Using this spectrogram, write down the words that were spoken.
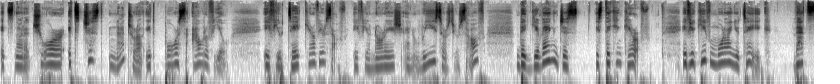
it's not a chore, it's just natural. It pours out of you. If you take care of yourself, if you nourish and resource yourself, the giving just is taken care of. If you give more than you take, that's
